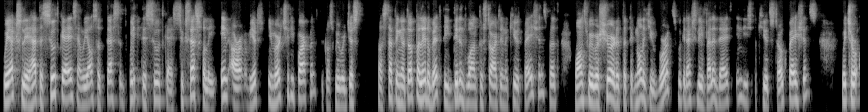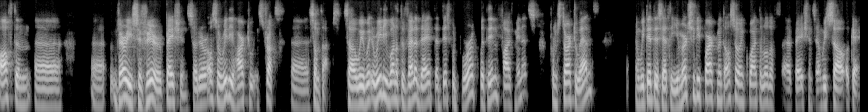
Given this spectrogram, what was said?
we actually had the suitcase and we also tested with this suitcase successfully in our emergency department because we were just uh, stepping it up a little bit. We didn't want to start in acute patients, but once we were sure that the technology worked, we could actually validate in these acute stroke patients, which are often uh, uh, very severe patients. So they're also really hard to instruct uh, sometimes. So we, we, really wanted to validate that this would work within five minutes from start to end. And we did this at the emergency department, also in quite a lot of uh, patients. And we saw, okay,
